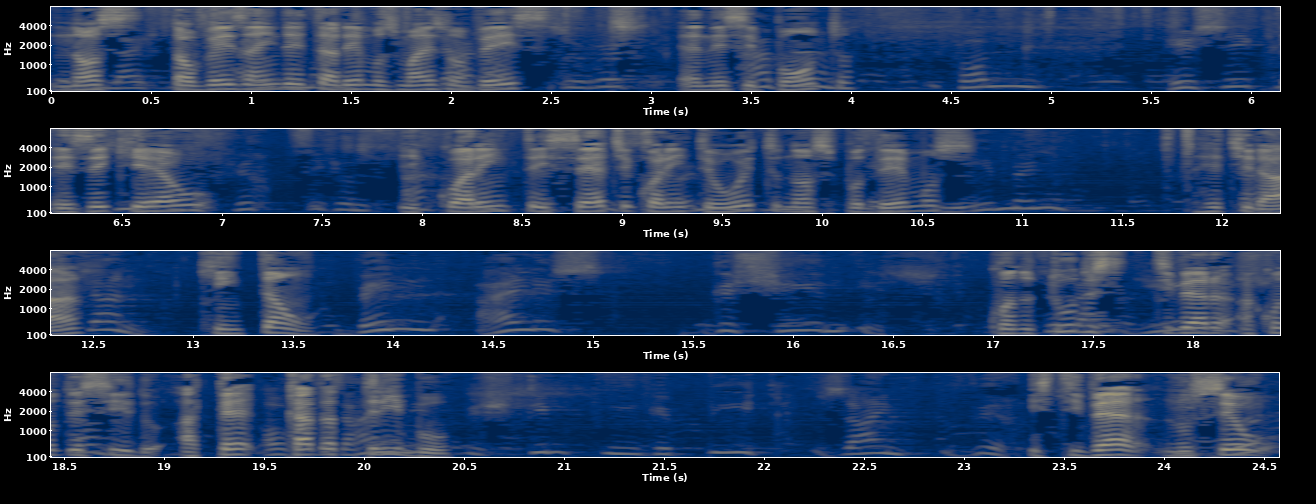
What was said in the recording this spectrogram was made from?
nós talvez ainda entraremos mais uma vez nesse ponto. Ezequiel e 47 e 48 nós podemos retirar que então, quando tudo estiver acontecido, até cada tribo estiver no seu,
